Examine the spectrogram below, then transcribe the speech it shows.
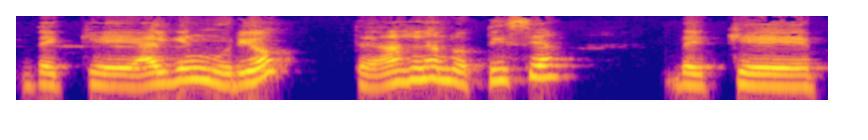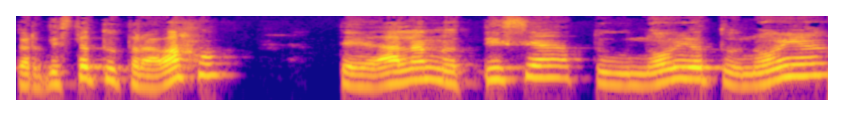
de que alguien murió, te dan la noticia de que perdiste tu trabajo, te da la noticia tu novio o tu novia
